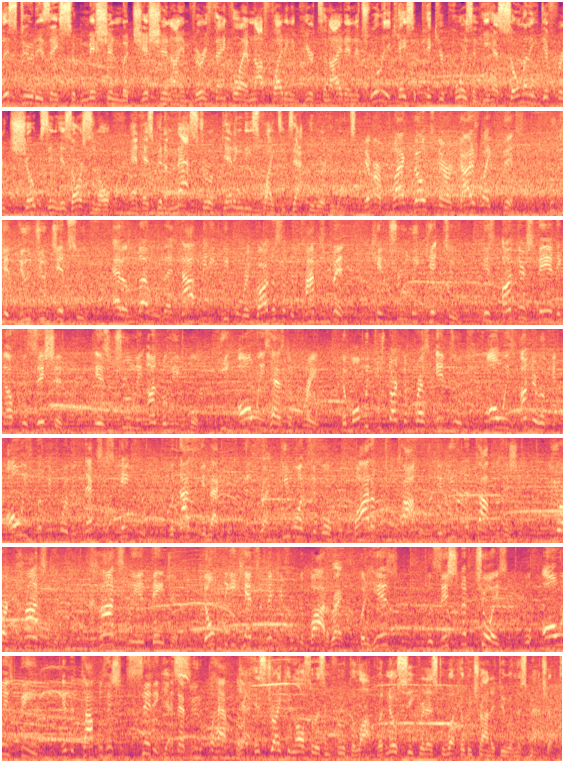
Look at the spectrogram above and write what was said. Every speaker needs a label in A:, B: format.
A: this dude is a submission magician. I am very thankful I am not fighting him here tonight, and it's really a case of pick your poison. He has so many different chokes in his arsenal and has been a master of getting these fights exactly where he wants them.
B: There are black belts and there are guys like this who can do jiu-jitsu at a level that not many people, regardless of the time spent, can truly get to. His understanding of position is truly unbelievable. He always has the frame. The moment you start to press into him, he's always underhooking, always looking for the next escape route, but not to get back to his feet.
A: Right.
B: He wants to go from bottom to top. If he's in the top position, you are constantly, constantly in danger. Don't think he can't submit you from the bottom.
A: Right.
B: But his position of choice will always be in the top position sitting
A: Yes.
B: in that beautiful half guard.
A: Yeah, his striking also has improved a lot, but no secret as to what he'll be trying to do in this matchup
